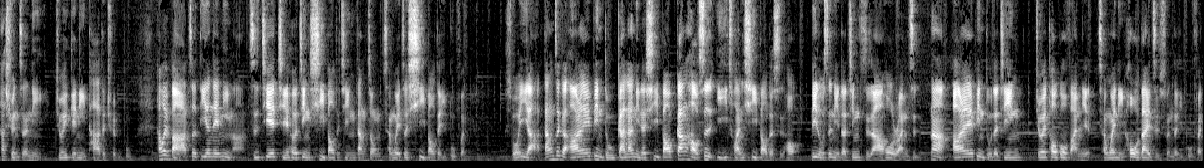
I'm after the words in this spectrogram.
他选择你，就会给你他的全部。他会把这 DNA 密码直接结合进细胞的基因当中，成为这细胞的一部分。所以啊，当这个 RNA 病毒感染你的细胞，刚好是遗传细胞的时候，例如是你的精子啊或卵子，那 RNA 病毒的基因就会透过繁衍，成为你后代子孙的一部分。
